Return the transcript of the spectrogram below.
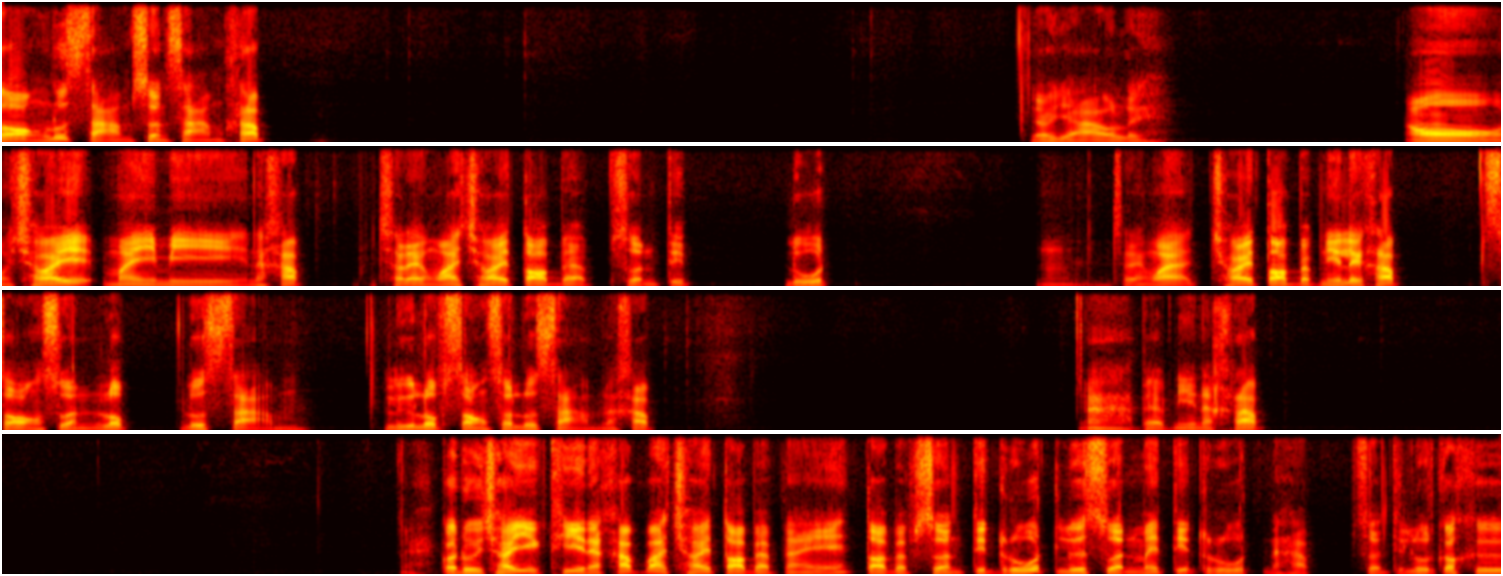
สองรูทสามส่วนสามครับ ยาวๆเลยอ๋อช้อยไม่มีนะครับ แสดงว่าช้อยตอบแบบส่วนติดรูทแสดงว่าช้อยตอบแบบนี้เลยครับสองส่วนลบ รูทสามหรือลบสองส่วนรูทสามนะครับ อ่า แบบนี้นะครับก็ดูช้อยอีกทีนะครับว่าช้อยตอบแบบไหนตอบแบบส่วนติดรูทหรือส่วนไม่ติดรูทนะครับ ส่วนติดรูทก็คือ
